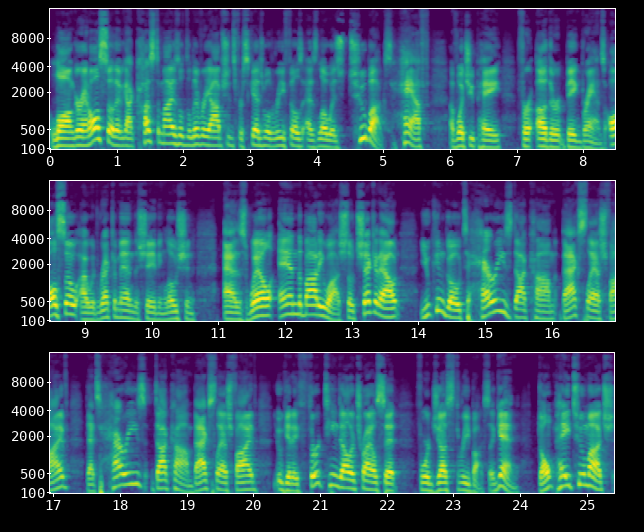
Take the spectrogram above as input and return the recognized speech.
longer. And also, they've got customizable delivery options for scheduled refills as low as two bucks, half of what you pay for other big brands. Also, I would recommend the shaving lotion as well and the body wash. So check it out. You can go to harrys.com backslash five. That's harrys.com backslash five. You'll get a $13 trial set for just three bucks. Again, don't pay too much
